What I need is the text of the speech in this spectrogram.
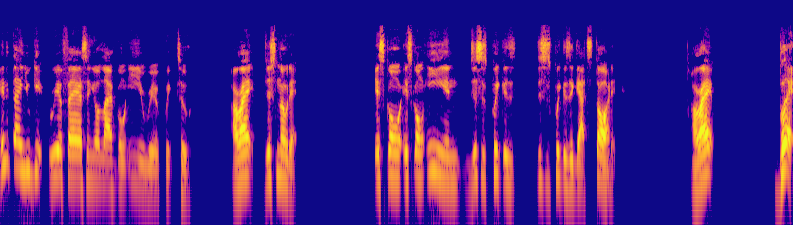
Anything you get real fast in your life gonna end real quick too. All right, just know that it's going it's gonna end just as quick as just as quick as it got started. All right, but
